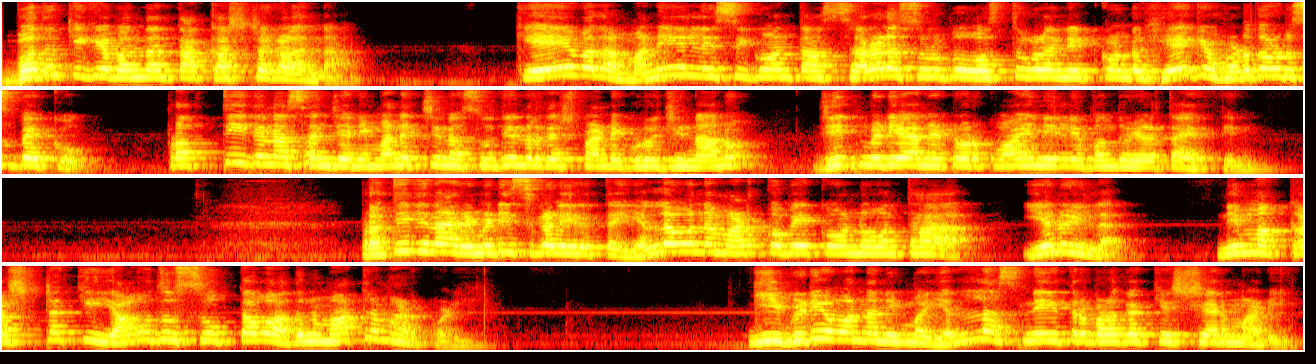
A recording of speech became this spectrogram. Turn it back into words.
ಬದುಕಿಗೆ ಬಂದಂತ ಕಷ್ಟಗಳನ್ನ ಕೇವಲ ಮನೆಯಲ್ಲಿ ಸಿಗುವಂತಹ ಸರಳ ಸುಲಭ ವಸ್ತುಗಳನ್ನು ಇಟ್ಕೊಂಡು ಹೇಗೆ ಹೊಡೆದೋಡಿಸಬೇಕು? ಪ್ರತಿದಿನ ಸಂಜೆ ನಿಮ್ಮ ನೆಚ್ಚಿನ ಸುಧೀಂದ್ರ ದೇಶಪಾಂಡೆ ಗುರುಜಿ ನಾನು ಜೀತ್ ಮೀಡಿಯಾ ನೆಟ್ವರ್ಕ್ ವಾಹಿನಿಯಲ್ಲಿ ಬಂದು ಹೇಳ್ತಾ ಇರ್ತೀನಿ. ಪ್ರತಿದಿನ ರೆಮಿಡೀಸ್ಗಳಿರುತ್ತೆ, ಎಲ್ಲವನ್ನ ಮಾಡ್ಕೋಬೇಕು ಅನ್ನುವಂತಹ ಏನೂ ಇಲ್ಲ. ನಿಮ್ಮ ಕಷ್ಟಕ್ಕೆ ಯಾವುದು ಸೂಕ್ತವೋ ಅದನ್ನು ಮಾತ್ರ ಮಾಡ್ಕೊಳ್ಳಿ. ಈ ವಿಡಿಯೋವನ್ನು ನಿಮ್ಮ ಎಲ್ಲ ಸ್ನೇಹಿತರ ಬಳಗಕ್ಕೆ ಶೇರ್ ಮಾಡಿ.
